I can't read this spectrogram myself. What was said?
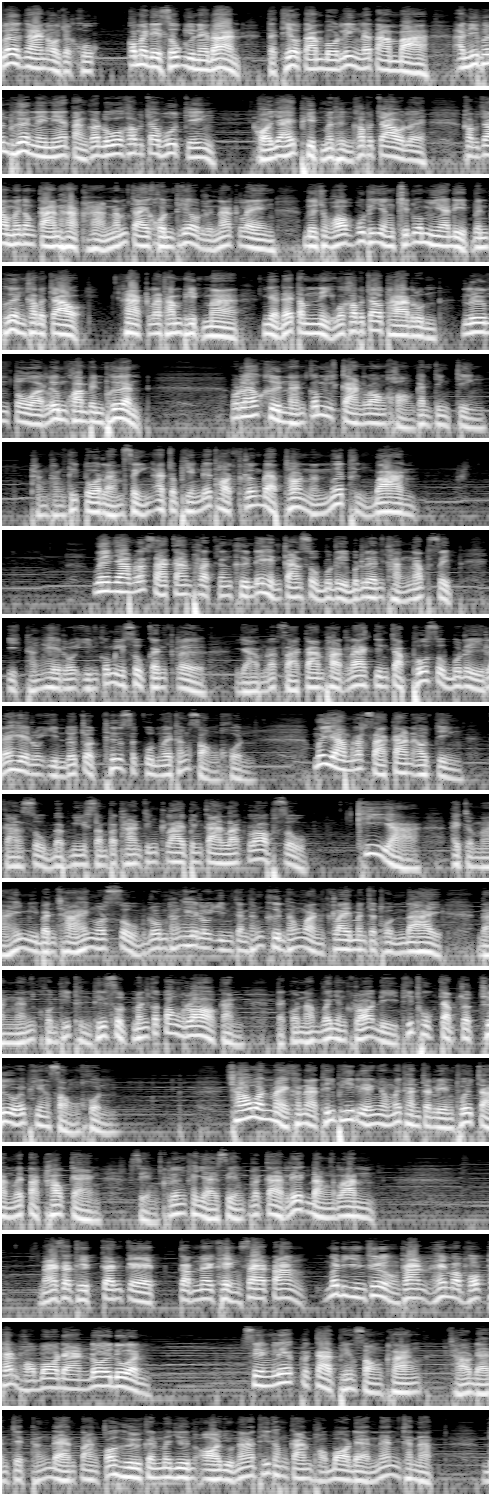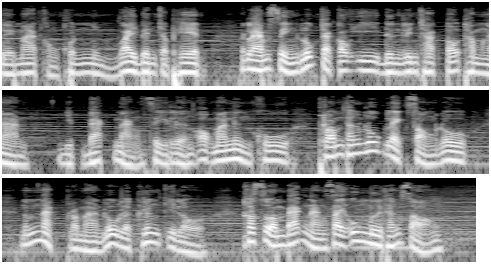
เลิกงานออกจากคุกก็ไม่ได้ซุกอยู่ในบ้าน แต่เที่ยวตามโบว์ลิ่งและตามบาร์อันนี้เพื่อนๆในเนี้ยต่างก็รู้ว่าข้าพเจ้าพูดจริง ขออย่าให้ผิดมาถึงข้าพเจ้าเลย ข้าพเจ้าไม่ต้องการหักหานน้ำใจคนเที่ยวหรือนักเลง โดยเฉพาะผู้ที่ยังคิดว่ามีอดีตเป็นเพื่อนข้าพเจ้า หากกระทำผิดมา อย่าได้ตำหนิว่าข้าพเจ้าทารุณ ลืมตัวลืมความเป็นเพื่อน แล้วคืนนั้นก็มีการลองของกันจริง ๆ ทั้งๆที่ตัวแหลมสิงอาจจะเพียงได้ถอดเครื่องแบบเท่านั้นเมื่อถึงบ้านเวรยามรักษาการผลัดกลางคืนได้เห็นการสูบบุหรี่บนเรือนขังนับสิบ อีกทั้งเฮโรอีนก็มีสูบกันเกลอ ยามรักษาการผัดแรกจึงจับผู้สูบบุหรี่และเฮโรอีนโดยจดชื่อสกุลไว้ทั้งสองคน เมื่อยามรักษาการเอาจริง การสูบแบบมีสัมปทานจึงกลายเป็นการลักลอบสูบ ขี้ยาไอจะมาให้มีบัญชาให้งดสูบรวมทั้งเฮโรอีนกันทั้งคืนทั้งวันใครมันจะทนได้ ดังนั้นคนที่ถึงที่สุดมันก็ต้องล่อกัน แต่ก็นับว่ายังเคราะห์ดีที่ถูกจับจดชื่อไว้เพียงสองคน เช้าวันใหม่ขณะที่พี่เลี้ยงยังไม่ทันจะเลี้ยงถ้วยจานไว้ตักข้าวแกง เสียงเครื่องขยายเสียงประกาศเรียกดังลั่นนายสถิตจันเกตกับนายเข่งแซ่ตั้งเมื่อได้ยินชื่อของท่านให้มาพบท่านผอบอแดนโดยด่วน เสียงเรียกประกาศเพียงสองครั้ง ชาวแดนเจ็ดทั้งแดนต่างก็ฮือกันมายืนอออยู่หน้าที่ทำการผอบอแดนแน่นขนาด โดยมาดของคนหนุ่มวัยเบญจเพศแหลมสิงลุกจากเก้าอี้ดึงลิ้นชักโต๊ะทำงาน หยิบแบ็กหนังสีเหลืองออกมาหนึ่งคู่ พร้อมทั้งลูกเหล็กสองลูก น้ำหนักประมาณลูกละครึ่งกิโล เขาสวมแบ็กหนังใส่อุ้งมือทั้งสอง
